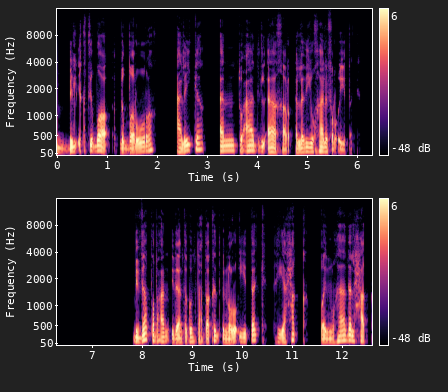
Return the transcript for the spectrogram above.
بالاقتضاء بالضرورة عليك أن تعادي الآخر الذي يخالف رؤيتك. بالذات طبعا إذا أنت كنت تعتقد أن رؤيتك هي حق وأنه هذا الحق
